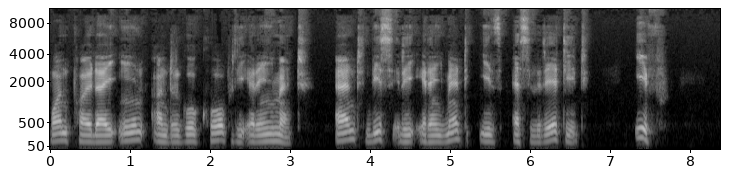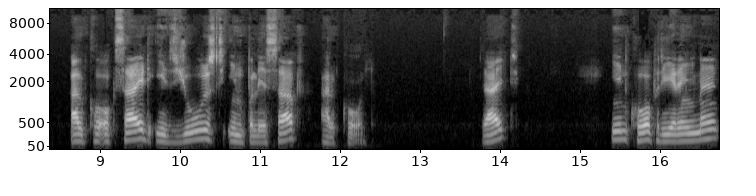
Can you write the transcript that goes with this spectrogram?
1,5-diene undergo Cope rearrangement and this rearrangement is accelerated if alkoxide is used in place of alcohol right in Cope rearrangement,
